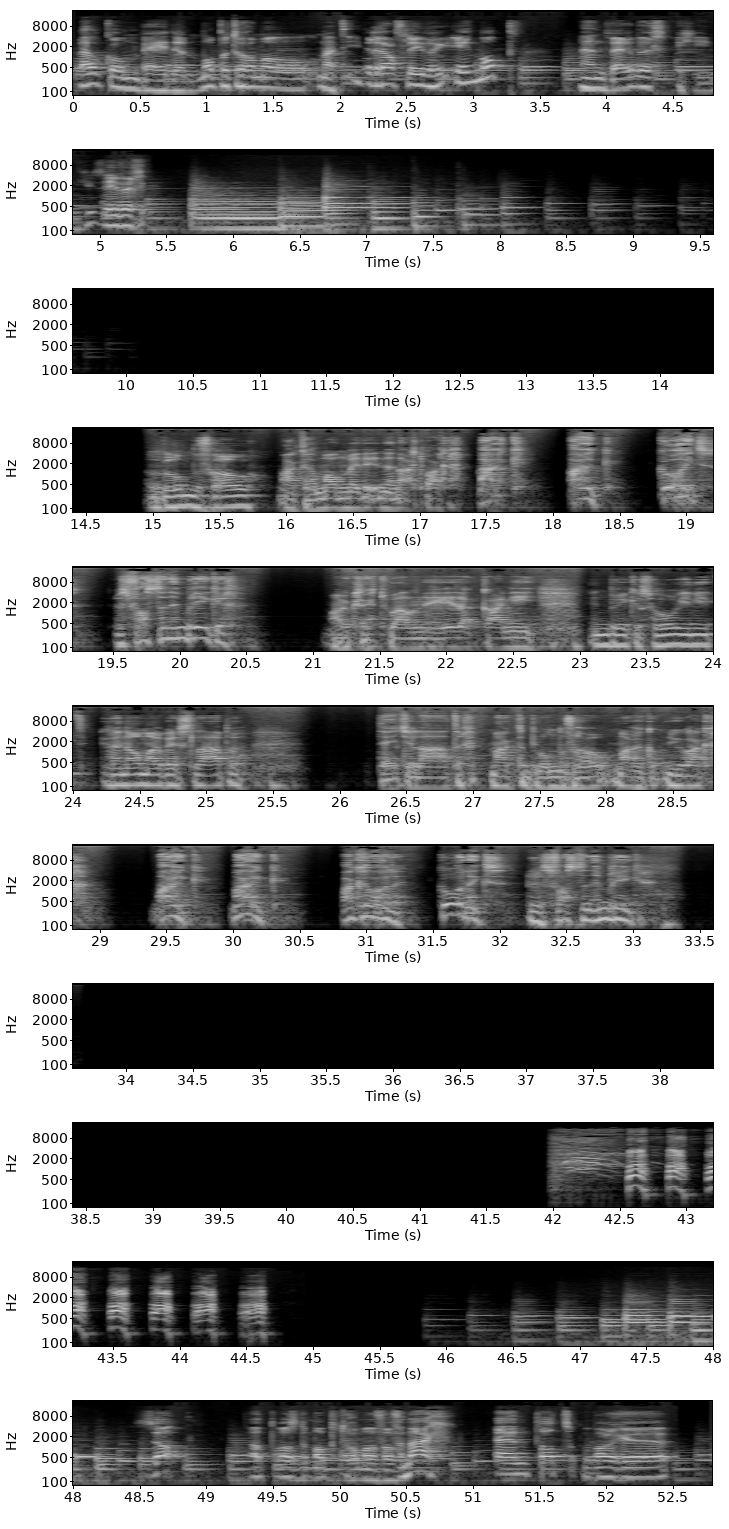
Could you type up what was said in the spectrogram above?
Welkom bij de Moppetrommel met iedere aflevering één mop en verder geen gezever. Een blonde vrouw maakt haar man midden in de nacht wakker. Mark, Mark, ik. Er is vast een inbreker. Mark zegt, wel nee, dat kan niet. Inbrekers hoor je niet. Ga nou maar weer slapen. Tijdje later maakt de blonde vrouw Mark opnieuw wakker. Mark, Mark, wakker worden. Ik niks. Er is vast een inbreker. Zo, dat was de Moppetrommel voor vandaag. En tot morgen.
